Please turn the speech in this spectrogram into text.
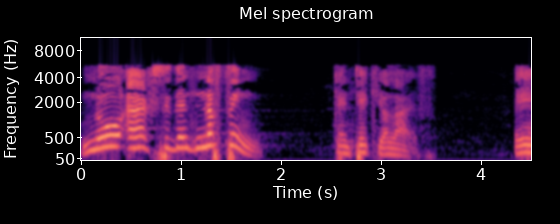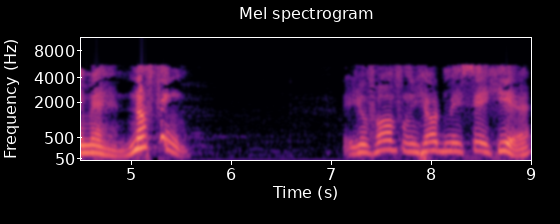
No accident, nothing can take your life. Amen. Nothing. You've often heard me say here,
